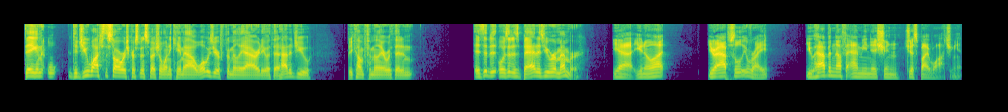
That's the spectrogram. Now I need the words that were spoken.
Dagan, did you watch the Star Wars Christmas special when it came out? What was your familiarity with it? How did you become familiar with it? And is it was it as bad as you remember? Yeah, you know what? You're absolutely right. You have enough ammunition just by watching it.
